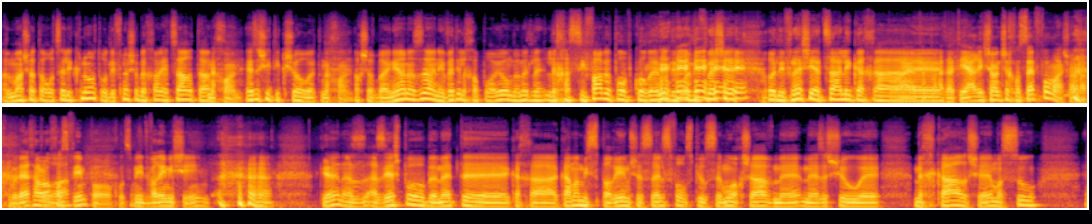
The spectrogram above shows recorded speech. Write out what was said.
על מה שאתה רוצה לקנות, עוד לפני שבכלל יצרת נכון. איזושהי תקשורת. נכון. עכשיו בעניין הזה אני הבאתי לך פה היום באמת לחשיפה בפופקורן, עוד, לפני ש... עוד לפני שיצא לי ככה... וואי, אתה, אתה תהיה הראשון שחושף פה משהו, אנחנו בדרך כלל לא חושפים פה, חוץ מדברים אישיים. כן, אז, אז יש פה באמת uh, ככה כמה מספרים שסיילספורס פרסמו עכשיו מאיזשהו uh, מחקר שהם עשו uh,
